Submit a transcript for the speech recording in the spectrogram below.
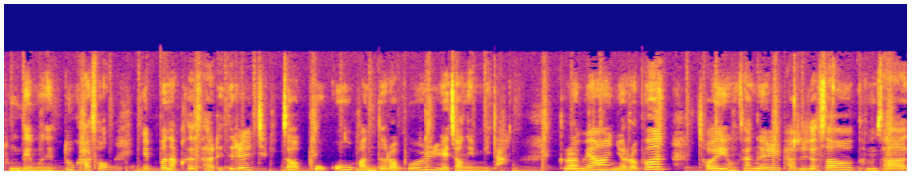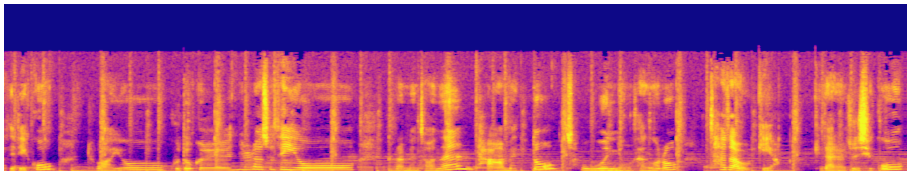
동대문에 또 가서 예쁜 악세사리들을 직접 보고 만들어 볼 예정입니다. 그러면 여러분 저의 영상을 봐주셔서 감사드리고 좋아요, 구독을 눌러주세요. 그러면 저는 다음에 또 좋은 영상으로 찾아올게요. 기다려주시고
